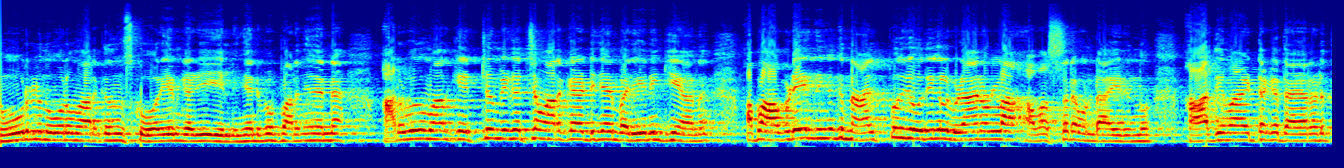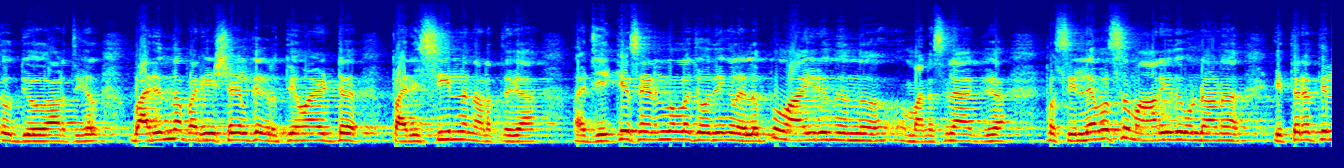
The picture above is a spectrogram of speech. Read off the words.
നൂറിന് നൂറ് മാർക്കൊന്നും സ്കോർ ചെയ്യാൻ കഴിയുകയില്ല. ഞാനിപ്പോൾ പറഞ്ഞു തന്നെ അറുപത് മാർക്ക് ഏറ്റവും മികച്ച മാർക്കായിട്ട് ഞാൻ പരിഗണിക്കുകയാണ്. അപ്പോൾ അവിടെ നിങ്ങൾക്ക് നാൽപ്പത് ചോദ്യങ്ങൾ വിടാനുള്ള അവസരം ഉണ്ടായിരുന്നു. ആദ്യമായിട്ടൊക്കെ തയ്യാറെടുത്ത ഉദ്യോഗാർത്ഥികൾ വരുന്ന പരീക്ഷകൾക്ക് കൃത്യമായിട്ട് പരിശീലനം നടത്തുക ജി കെ സൈഡിൽ നിന്നുള്ള ചോദ്യങ്ങൾ എളുപ്പമായിരുന്നു എന്ന് മനസ്സിലാക്കുക. ഇപ്പോൾ സിലബസ് മാറിയത് കൊണ്ടാണ് ഇത്തരത്തിൽ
